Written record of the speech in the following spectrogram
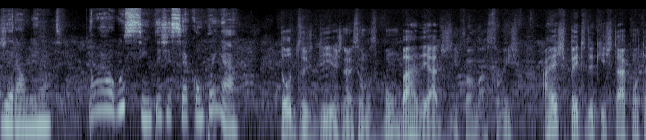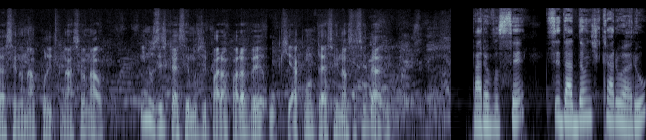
geralmente, não é algo simples de se acompanhar. Todos os dias nós somos bombardeados de informações a respeito do que está acontecendo na política nacional e nos esquecemos de parar para ver o que acontece em nossa cidade. Para você, cidadão de Caruaru,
